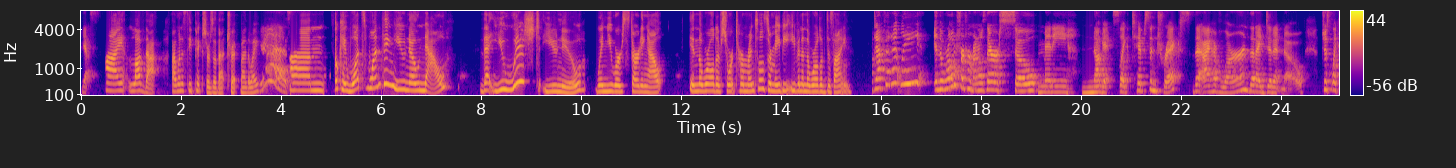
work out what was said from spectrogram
Yes. I love that. I want to see pictures of that trip, by the way. Yes. Um, okay. What's one thing you know now that you wished you knew when you were starting out in the world of short term rentals or maybe even in the world of design? Definitely in the world of short term rentals, there are so many nuggets, like tips and tricks that I have learned that I didn't know. Just like,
